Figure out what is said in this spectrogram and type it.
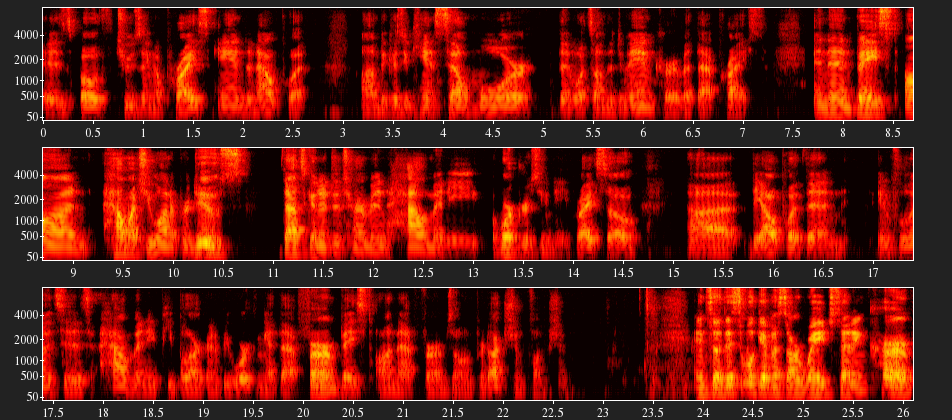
is both choosing a price and an output um, because you can't sell more than what's on the demand curve at that price. And then based on how much you want to produce, that's going to determine how many workers you need, right? So uh, the output then influences how many people are going to be working at that firm based on that firm's own production function. And so this will give us our wage setting curve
